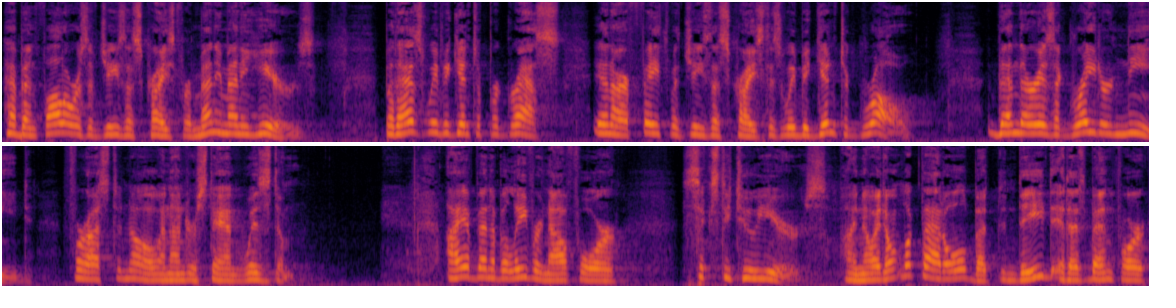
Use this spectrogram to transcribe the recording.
have been followers of Jesus Christ for many, many years, but as we begin to progress in our faith with Jesus Christ, as we begin to grow, then there is a greater need for us to know and understand wisdom. I have been a believer now for 62 years. I know I don't look that old, but indeed it has been for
